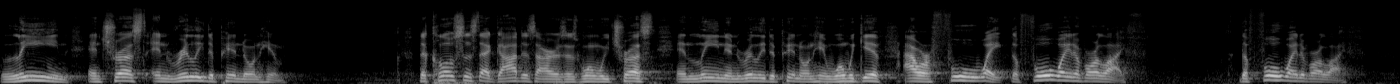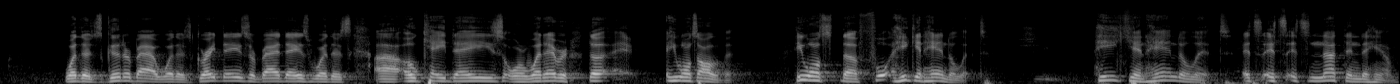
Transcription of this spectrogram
lean and trust and really depend on Him. The closeness that God desires is when we trust and lean and really depend on Him, when we give our full weight, the full weight of our life, the full weight of our life, whether it's good or bad, whether it's great days or bad days, whether it's uh, okay days or whatever. The, he wants all of it. He wants the full, He can handle it. He can handle it. It's, it's, it's nothing to him.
